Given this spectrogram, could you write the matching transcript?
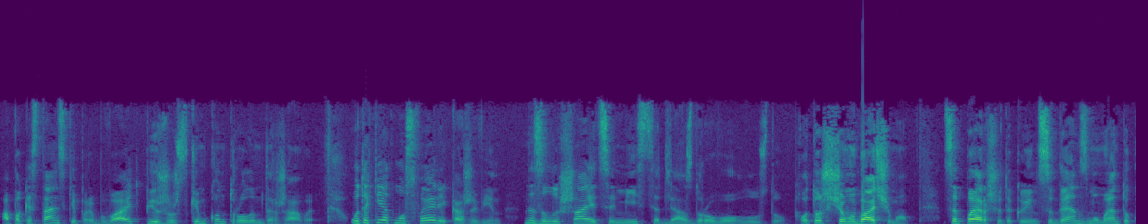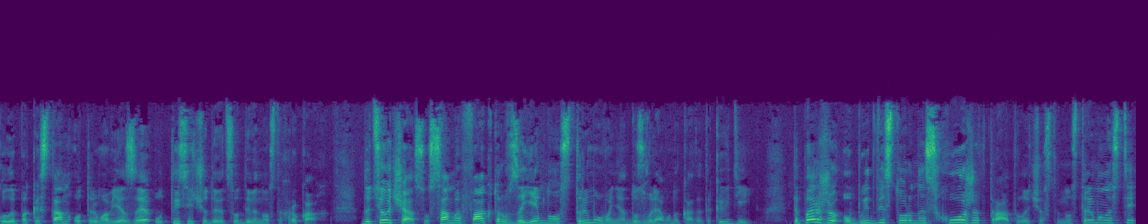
а пакистанські перебувають під жорстким контролем держави. У такій атмосфері каже він. Не залишається місця для здорового глузду. Отож, що ми бачимо? Це перший такий інцидент з моменту, коли Пакистан отримав язе у 1990-х роках. До цього часу саме фактор взаємного стримування дозволяв уникати таких дій. Тепер же обидві сторони схоже втратили частину стриманості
